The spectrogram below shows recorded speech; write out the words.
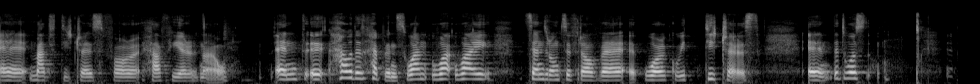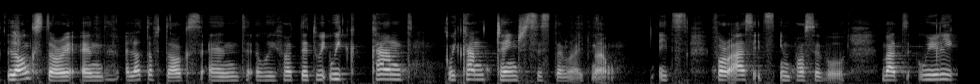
uh, math teachers for half year now. And uh, how that happens, One, wh why Centrum Cyfrowe work with teachers? And that was long story and a lot of talks and we thought that we, we can't we can't change system right now. It's for us it's impossible, but we really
